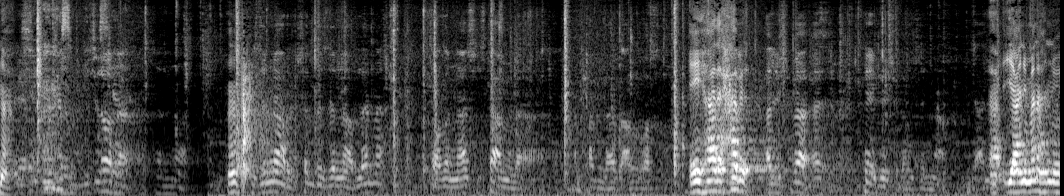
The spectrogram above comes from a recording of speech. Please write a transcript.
نعم. الزنار شد الزنار لأن بعض الناس يستعمل الحبل هذا على الوسط أي هذا حبل. الإشباع كيف يشبه الزنار؟ يعني, يعني معناه أنه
